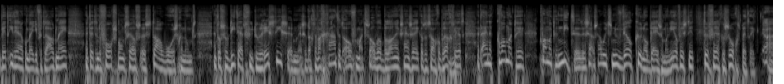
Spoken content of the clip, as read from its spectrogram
werd iedereen ook een beetje vertrouwd mee. Het werd in de volksmond zelfs uh, Star Wars genoemd. En het was voor die tijd futuristisch. En mensen dachten, waar gaat het over? Maar het zal wel belangrijk zijn, zeker als het zo gebracht werd. Uiteindelijk kwam het er, kwam het er niet. Uh, zou, zou iets nu wel kunnen op deze manier? Of is dit te ver gezocht, Patrick? Ja,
